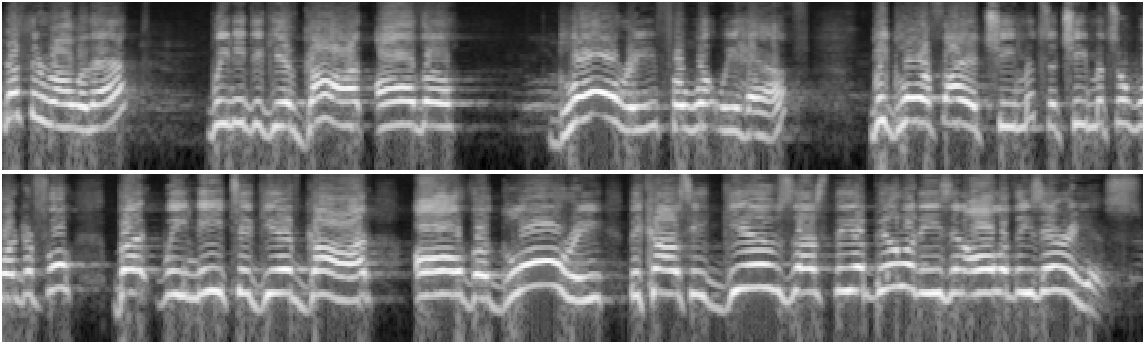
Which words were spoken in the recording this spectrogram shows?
Nothing wrong with that. We need to give God all the glory for what we have. We glorify achievements. Achievements are wonderful, but we need to give God all the glory because He gives us the abilities in all of these areas.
